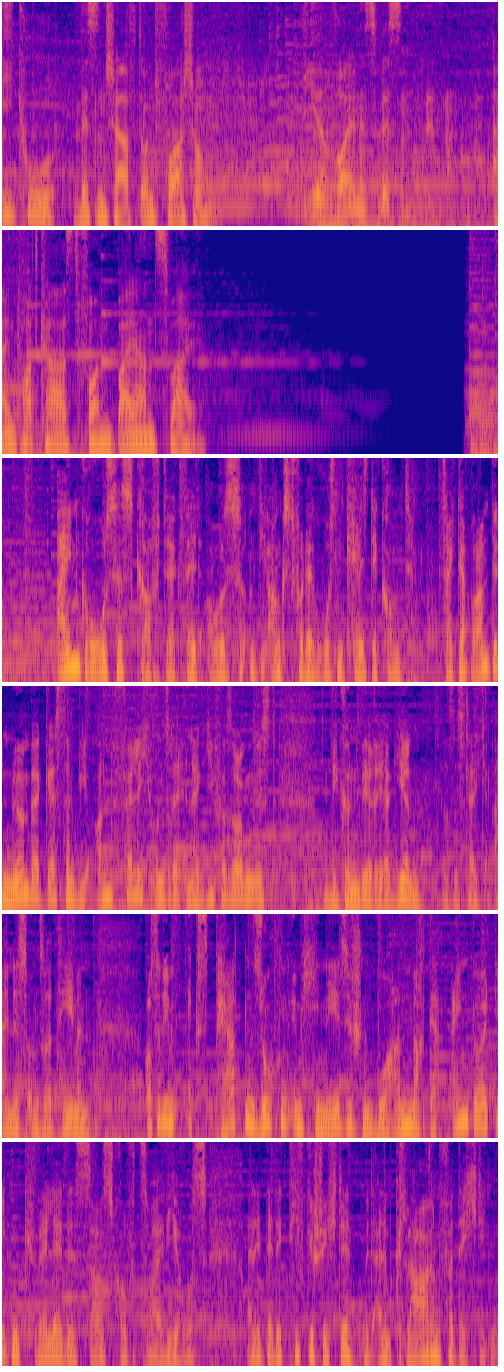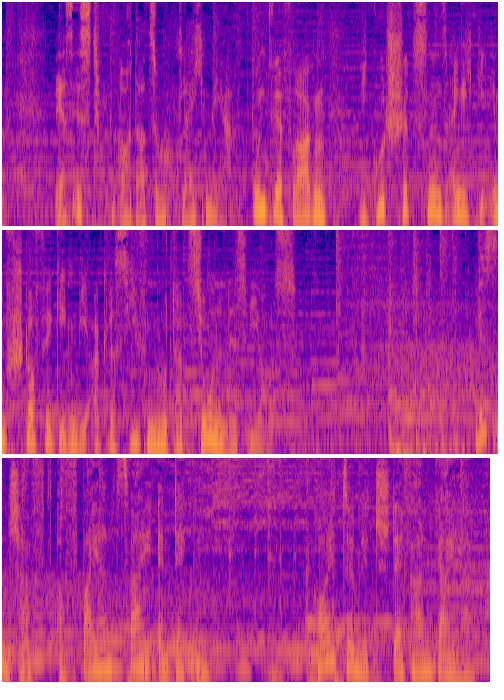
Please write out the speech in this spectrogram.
IQ, Wissenschaft und Forschung. Wir wollen es wissen. Ein Podcast von Bayern 2. Ein großes Kraftwerk fällt aus und die Angst vor der großen Kälte kommt. Zeigt der Brand in Nürnberg gestern, wie anfällig unsere Energieversorgung ist und wie können wir reagieren? Das ist gleich eines unserer Themen. Außerdem Experten suchen im chinesischen Wuhan nach der eindeutigen Quelle des SARS-CoV-2-Virus. Eine Detektivgeschichte mit einem klaren Verdächtigen. Wer es ist, auch dazu gleich mehr. Und wir fragen, wie gut schützen uns eigentlich die Impfstoffe gegen die aggressiven Mutationen des Virus? Wissenschaft auf Bayern 2 entdecken. Heute mit Stefan Geier.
